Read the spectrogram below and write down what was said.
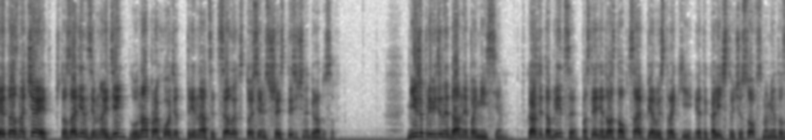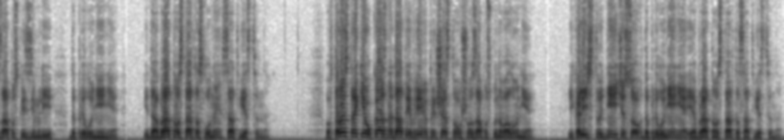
Это означает, что за один земной день Луна проходит 13,176 тысячных градусов. Ниже приведены данные по миссиям. В каждой таблице последние два столбца первой строки – это количество часов с момента запуска с Земли до прилунения и до обратного старта с Луны соответственно. Во второй строке указаны дата и время предшествовавшего запуску новолуния и количество дней и часов до прилунения и обратного старта соответственно.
